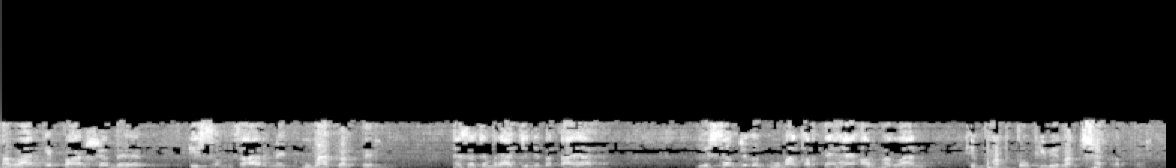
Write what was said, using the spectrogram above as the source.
भगवान के पार्षद इस संसार में घुमा करते हैं। ऐसा जमराज जी ने बताया है। ये सब जगह घुमा करते हैं और भगवान के भक्तों की वे रक्षा करते हैं।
